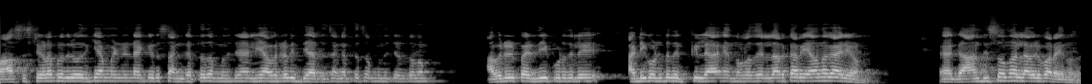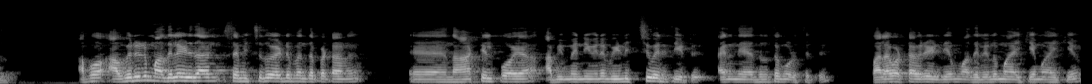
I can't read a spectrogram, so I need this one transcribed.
ഫാസിസ്റ്റുകളെ പ്രതിരോധിക്കാൻ വേണ്ടി ഉണ്ടാക്കിയ ഒരു സംഘത്തെ സംബന്ധിച്ച് അല്ലെങ്കിൽ അവരുടെ വിദ്യാർത്ഥി സംഘത്തെ സംബന്ധിച്ചിടത്തോളം അവരൊരു പരിധി കൂടുതൽ അടി കൊണ്ട് നിൽക്കില്ല എന്നുള്ളത് എല്ലാവർക്കും അറിയാവുന്ന കാര്യമാണ്. ഗാന്ധിസം എന്നല്ല അവർ പറയുന്നത്. അപ്പോൾ അവരൊരു മതിലെഴുതാൻ ശ്രമിച്ചതുമായിട്ട് ബന്ധപ്പെട്ടാണ് നാട്ടിൽ പോയ അഭിമന്യുവിനെ വിളിച്ചു വരുത്തിയിട്ട് അതിന് നേതൃത്വം കൊടുത്തിട്ട് പലവട്ടം അവരെഴുതിയ മതിലുകൾ മായ്ക്കുകയും മായ്ക്കുകയും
